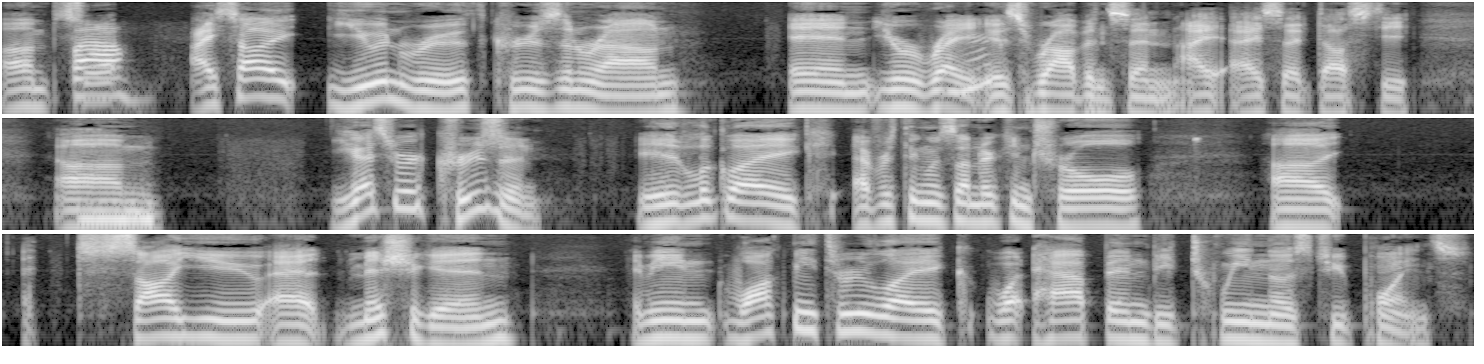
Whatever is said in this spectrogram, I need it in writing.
Um, so Wow. I saw you and Ruth cruising around, and you were right. Mm-hmm. It was Robinson. I, I said Dusty. Um, you guys were cruising. It looked like everything was under control. Uh, I saw you at Michigan. I mean, walk me through like what happened between those two points.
